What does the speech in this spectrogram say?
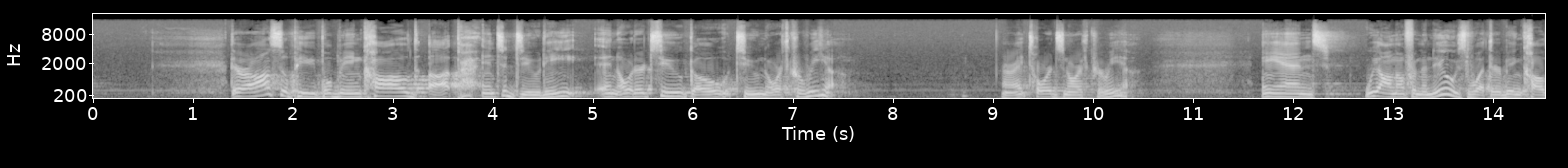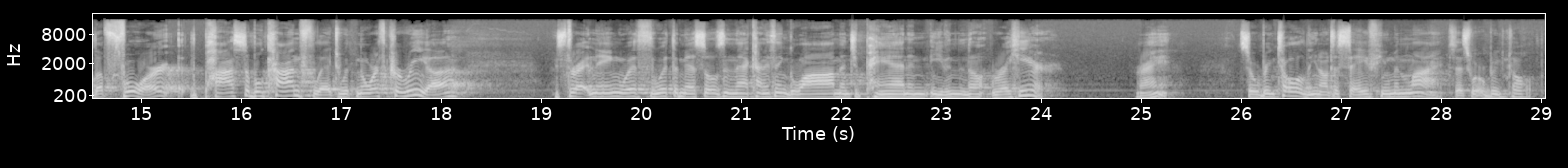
There are also people being called up into duty in order to go to North Korea. All right, towards North Korea. And we all know from the news what they're being called up for the possible conflict with North Korea is threatening with, with the missiles and that kind of thing, Guam and Japan and even the, right here. Right? So we're being told, you know, to save human lives. That's what we're being told.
